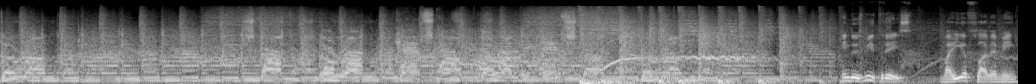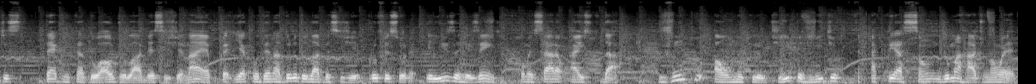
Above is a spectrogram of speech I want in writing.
The run. Stop the run. Can't stop the run. Can't stop the run. Em 2003, Maria Flávia Mendes, técnica do Audio Lab SG na época, e a coordenadora do Lab SG, professora Elisa Rezende, começaram a estudar, junto ao núcleo de hipermídia, a criação de uma rádio na web.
